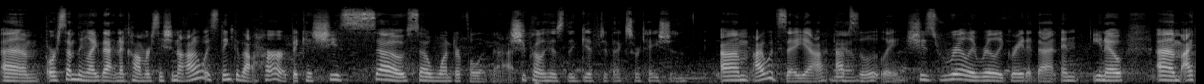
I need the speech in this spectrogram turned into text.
um, or something like that in a conversation, I always think about her because she's so so wonderful at that. She probably has the gift of exhortation. Um, I would say, yeah, yeah, absolutely. She's really, really great at that. And you know, um, I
